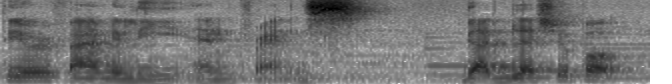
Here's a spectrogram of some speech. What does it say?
to your family and friends. God bless you po.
